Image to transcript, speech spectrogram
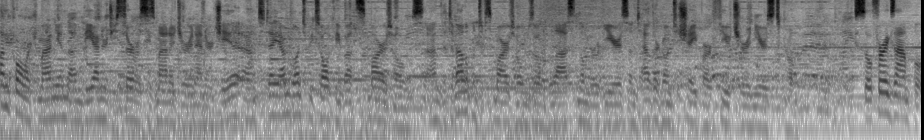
I'm Cormac Mannion, I'm the Energy Services Manager in Energia and today I'm going to be talking about smart homes and the development of smart homes over the last number of years and how they're going to shape our future in years to come. So for example,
